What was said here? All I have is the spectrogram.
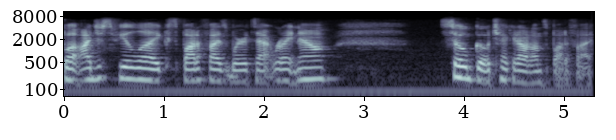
but I just feel like Spotify is where it's at right now. So go check it out on Spotify.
